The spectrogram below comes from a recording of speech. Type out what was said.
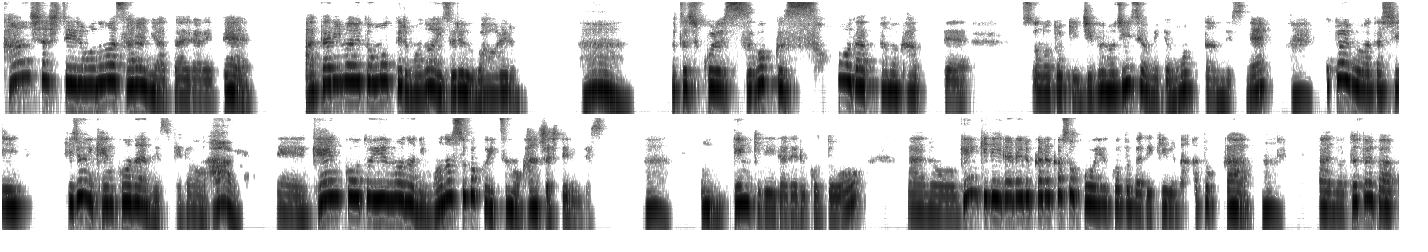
感謝しているものはさらに与えられて、当たり前と思っているものはいずれ奪われる。うん。私これすごくそうだったのかって、その時自分の人生を見て思ったんですね。例えば私、非常に健康なんですけど、はい。えー健康というものにものすごくいつも感謝してるんです。うん。うん、元気でいられることをあの元気でいられるからこそこういうことができるなとか、うんあの例えば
